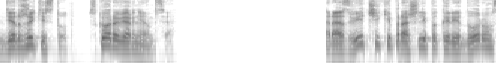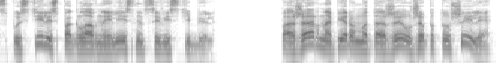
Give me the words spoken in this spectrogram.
держитесь тут, скоро вернемся. Разведчики прошли по коридору, спустились по главной лестнице в вестибюль. Пожар на первом этаже уже потушили,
